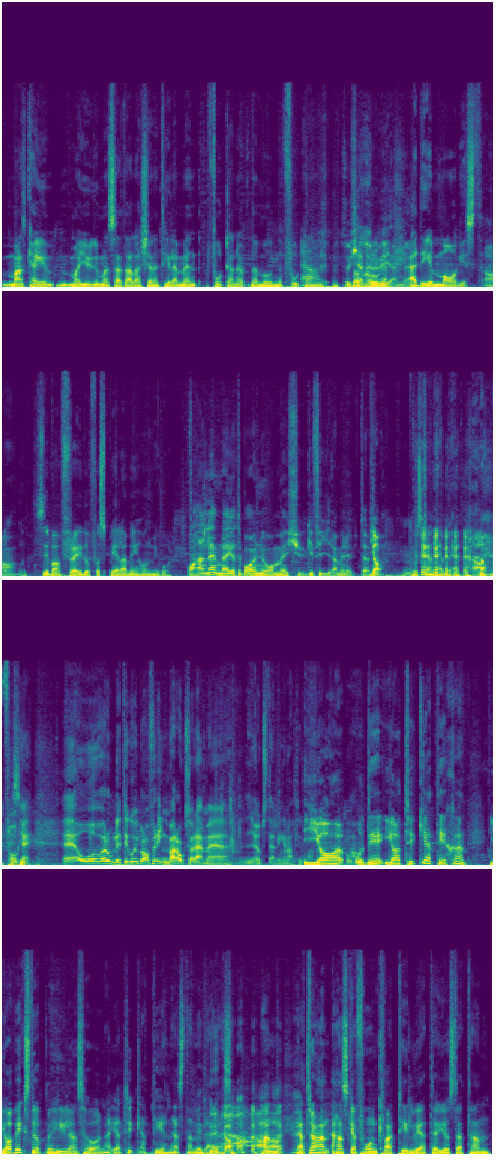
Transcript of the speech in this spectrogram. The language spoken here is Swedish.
man, kan ju, man ljuger man säger att alla känner till det, men fort han öppnar munnen, fort Ja. han Så känner du igen det. Ja, det är magiskt. Ja. Så det var en fröjd att få spela med honom igår. Och han lämnar Göteborg nu om 24 minuter. Ja, då ska han hem igen. Ja, Okej. Eh, Och vad roligt, det går ju bra för Ingvar också där med nya uppställningen och alltihopa. Ja, och det, jag tycker att det är skönt. Jag växte upp med Hylands hörna. Jag tycker att det är nästan det där. Alltså. Han, jag tror han, han ska få en kvart till vet jag, just att han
